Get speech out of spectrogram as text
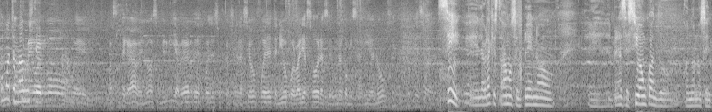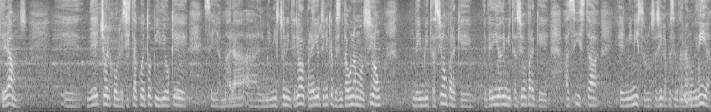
¿Cómo ha tomado usted? Eh, bastante grave, ¿no? Samir Villaverde, después de su carcelación, fue detenido por varias horas en una comisaría, ¿no? ¿Usted qué piensa? Sí, eh, la verdad que estábamos en pleno, eh, en plena sesión cuando, cuando nos enteramos. Eh, de hecho, el congresista Cueto pidió que se llamara al ministro del Interior. Para ello tiene que presentar una moción de invitación para que, de pedido de invitación para que asista el ministro. No sé si la presentarán hoy día.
